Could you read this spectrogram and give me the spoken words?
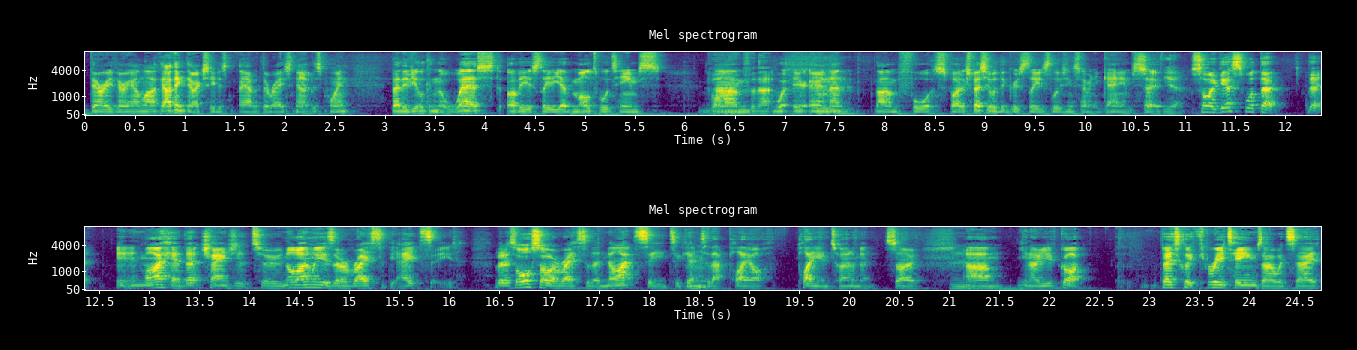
very, very unlikely. I think they're actually just out of the race now Yeah. at this point. But if you look in the West, obviously you have multiple teams Vying um, for that. w- in that um, fourth spot, especially with the Grizzlies losing so many games. So Yeah. So I guess what that that in my head that changes it to not only is it a race to the eighth seed, but it's also a race to the ninth seed to get to that playoff play-in tournament. So, um, you know, you've got basically three teams, I would say.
